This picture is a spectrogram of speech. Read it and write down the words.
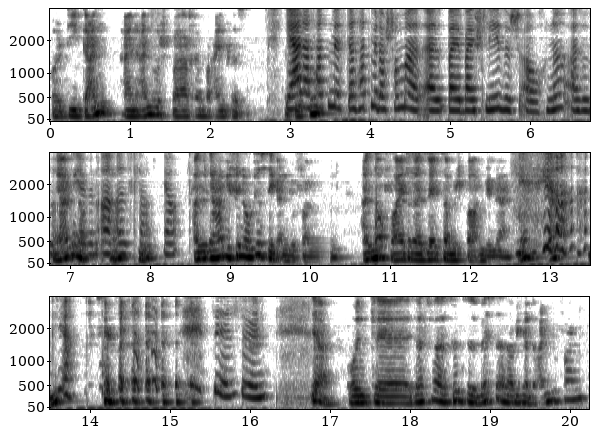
und die dann eine andere Sprache beeinflussen. Ja, das hatten wir, das hatten wir doch schon mal äh, bei, bei Schlesisch auch, ne? Also so ja, genau. ah, alles klar, ja. Also da habe ich Philologistik angefangen. Also noch weitere seltsame Sprachen gelernt. Ne? ja, hm? ja. Sehr schön. Ja, und äh, das war das fünfte Semester, da habe ich also angefangen.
